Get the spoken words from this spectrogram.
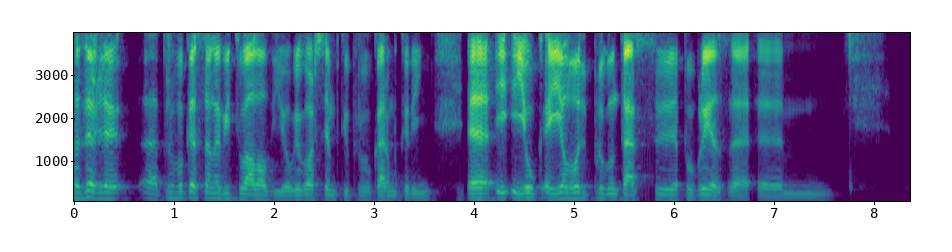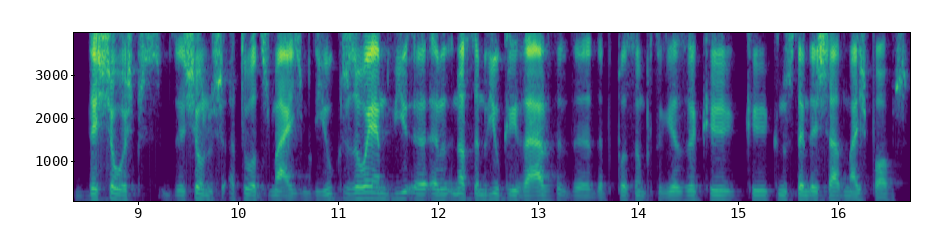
fazer-lhe a provocação habitual ao Diogo, eu gosto sempre de o provocar um bocadinho, uh, e, e eu, ele vou-lhe perguntar se a pobreza um, deixou-nos deixou a todos mais medíocres ou é a, medi a nossa mediocridade da, da população portuguesa que, que, que, nos tem deixado mais pobres?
